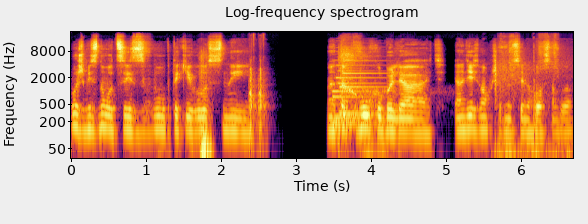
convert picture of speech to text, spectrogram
Боже мій знову цей звук такий голосний. Мене так вухо болять. Я надіюсь, вам хоча б не сильно голосно було.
